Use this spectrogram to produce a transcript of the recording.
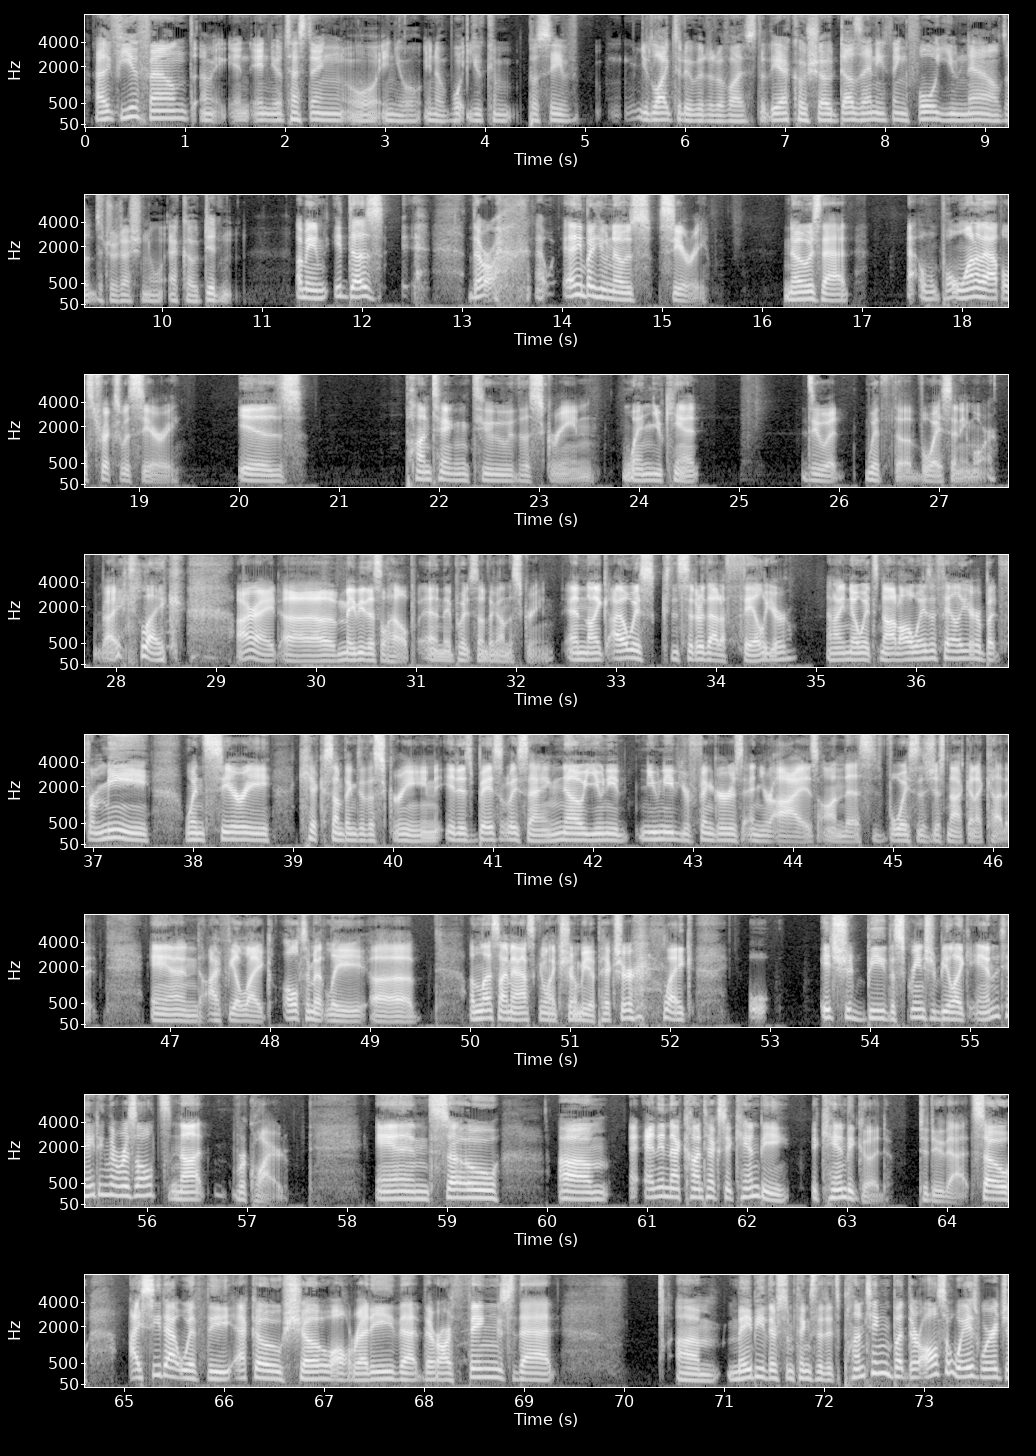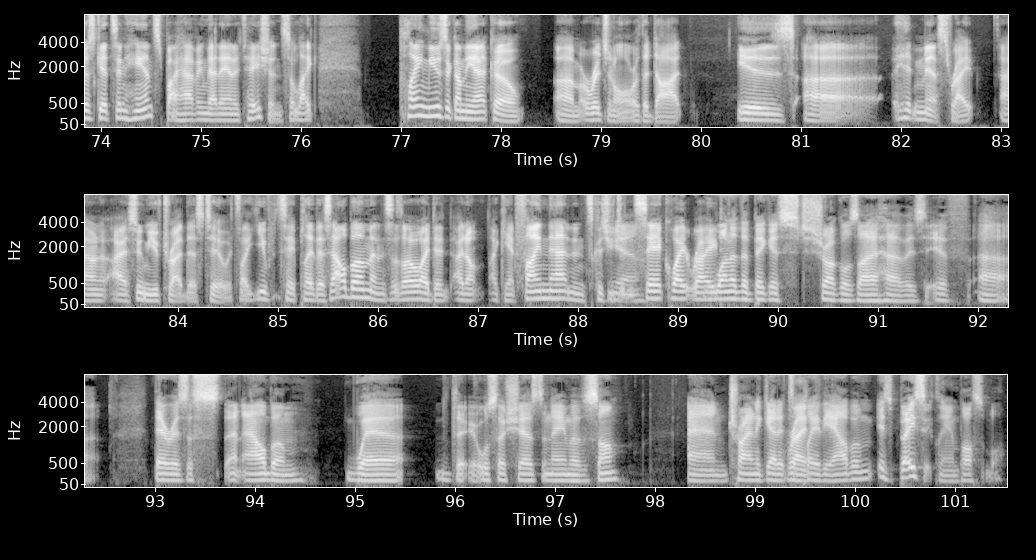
Have you found I mean, in in your testing or in your you know what you can perceive you'd like to do with a device that the Echo Show does anything for you now that the traditional Echo didn't? I mean, it does. There, are, anybody who knows Siri knows that one of Apple's tricks with Siri is punting to the screen when you can't do it with the voice anymore, right? Like, all right, uh, maybe this will help, and they put something on the screen, and like I always consider that a failure. And I know it's not always a failure, but for me, when Siri kicks something to the screen, it is basically saying, "No, you need you need your fingers and your eyes on this. Voice is just not going to cut it." And I feel like ultimately, uh, unless I'm asking like, "Show me a picture," like it should be the screen should be like annotating the results, not required. And so, um, and in that context, it can be it can be good to do that. So I see that with the Echo Show already. That there are things that. Um, maybe there's some things that it's punting, but there are also ways where it just gets enhanced by having that annotation. So, like playing music on the Echo um, original or the Dot is uh, hit and miss, right? I don't know, I assume you've tried this too. It's like you say play this album and it says, "Oh, I did I don't I can't find that." And it's cuz you yeah. didn't say it quite right. One of the biggest struggles I have is if uh, there is a, an album where the, it also shares the name of a song and trying to get it to right. play the album is basically impossible.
